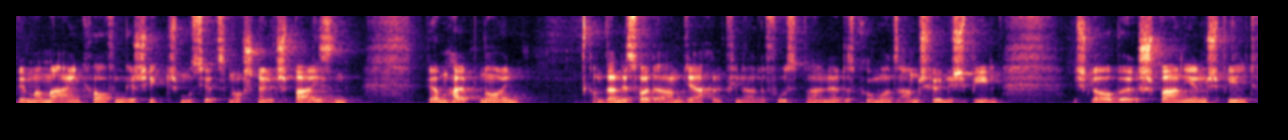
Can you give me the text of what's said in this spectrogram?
Bin mal mal einkaufen geschickt. Ich muss jetzt noch schnell speisen. Wir haben halb neun. Und dann ist heute Abend ja Halbfinale Fußball. Ne? Das gucken wir uns an. Schönes Spiel. Ich glaube, Spanien spielt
